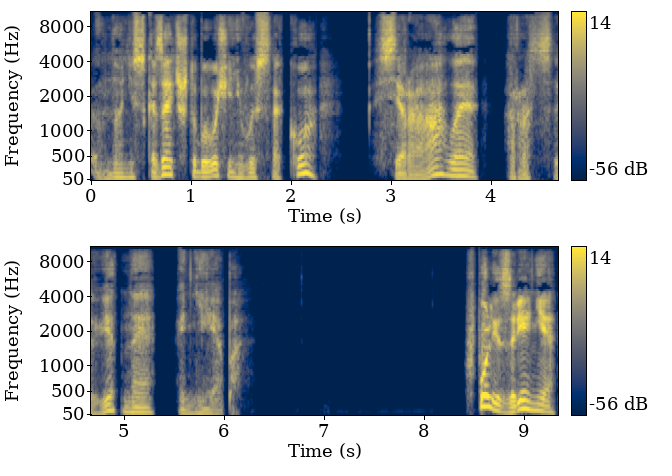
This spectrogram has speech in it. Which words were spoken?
но не сказать, чтобы очень высоко, сероалое рассветное небо. В поле зрения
